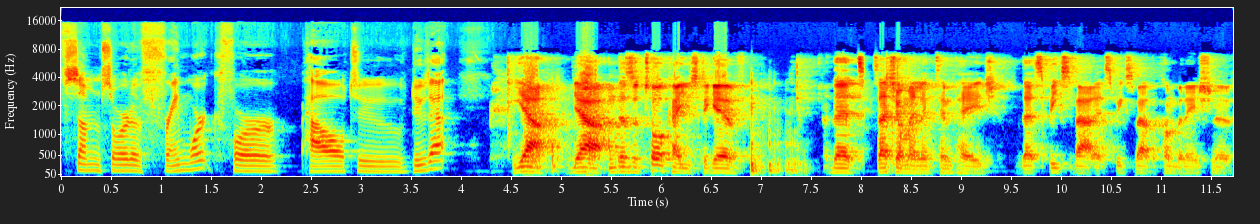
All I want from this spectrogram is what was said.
some sort of framework for how to do that? Yeah yeah and there's a talk i used to give that it's actually on my linkedin page that speaks about it, it speaks about the combination of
